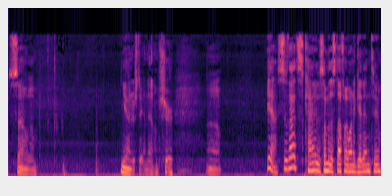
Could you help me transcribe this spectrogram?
So, um, you understand that, I'm sure. Uh, yeah, so that's kind of some of the stuff I want to get into.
